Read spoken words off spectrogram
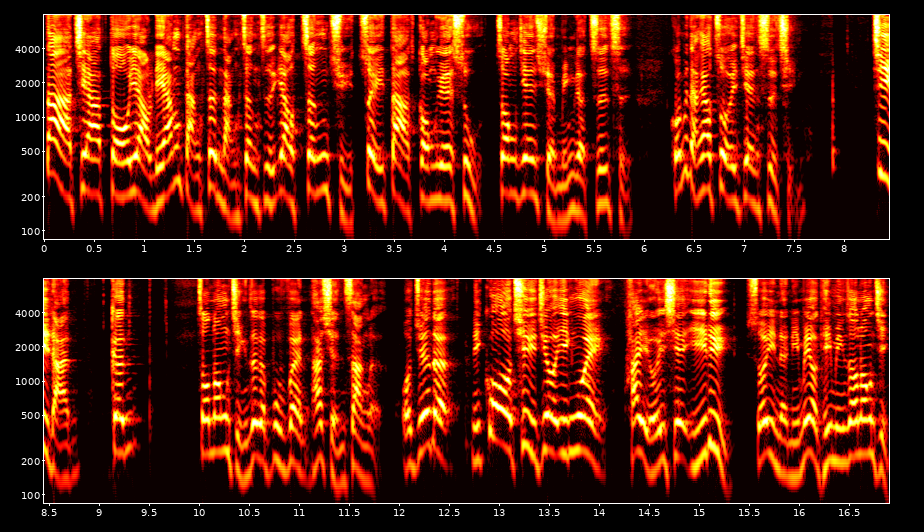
大家都要两党政党政治要争取最大公约数，中间选民的支持。国民党要做一件事情，既然跟中东锦这个部分他选上了，我觉得你过去就因为他有一些疑虑，所以呢你没有提名中东锦，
